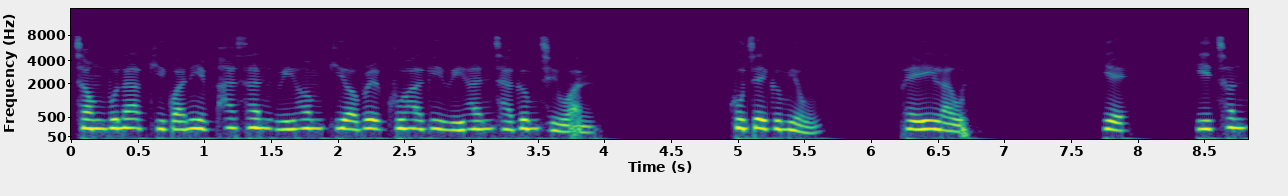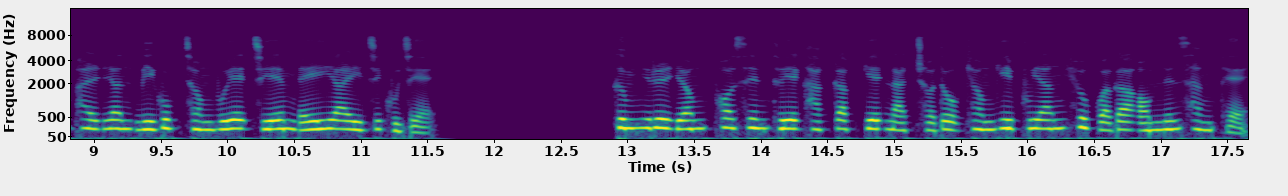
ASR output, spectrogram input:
정부나 기관이 파산 위험 기업을 구하기 위한 자금 지원. 구제금융, 베일아웃. 예, 2008년 미국 정부의 GMAIG 구제. 금리를 0%에 가깝게 낮춰도 경기 부양 효과가 없는 상태.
